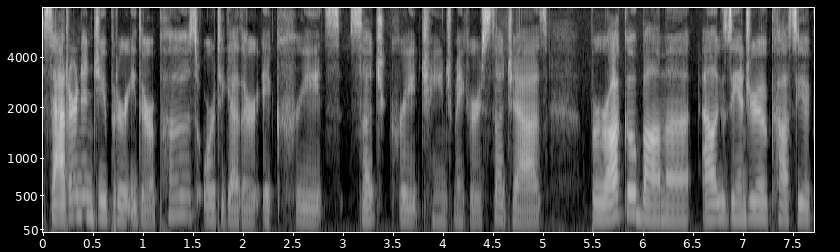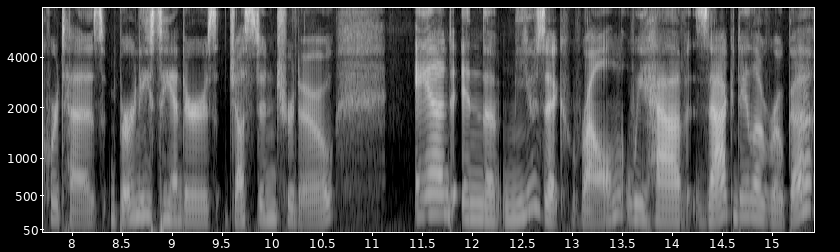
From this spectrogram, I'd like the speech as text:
Saturn and Jupiter either opposed or together, it creates such great change makers, such as Barack Obama, Alexandria Ocasio Cortez, Bernie Sanders, Justin Trudeau. And in the music realm, we have Zack de la Rocha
